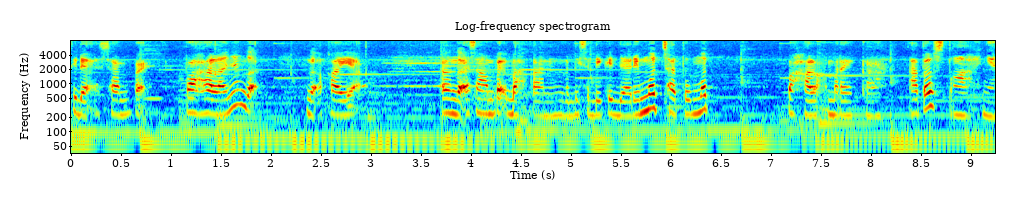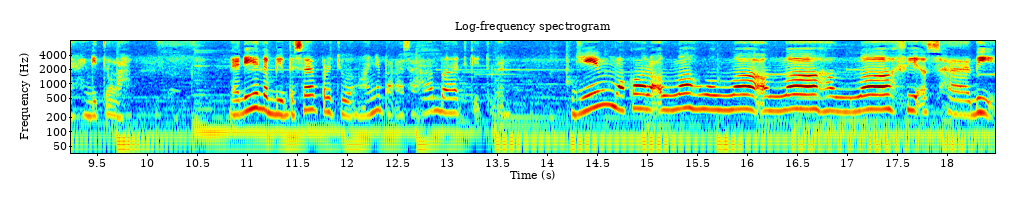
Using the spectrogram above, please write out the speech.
tidak sampai pahalanya nggak nggak kayak eh, nggak sampai bahkan lebih sedikit dari mut satu mut pahala mereka atau setengahnya gitulah. Jadi lebih besar perjuangannya para sahabat gitu kan. Jim waqala Allah wallah Allah Allah fi ashabi.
